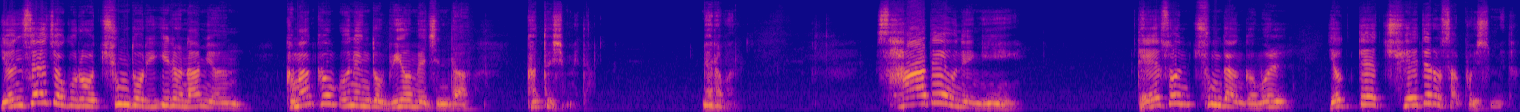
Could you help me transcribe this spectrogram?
연쇄적으로 충돌이 일어나면 그만큼 은행도 위험해진다. 그 뜻입니다. 여러분, 4대 은행이 대손 충당금을 역대 최대로 쌓고 있습니다.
